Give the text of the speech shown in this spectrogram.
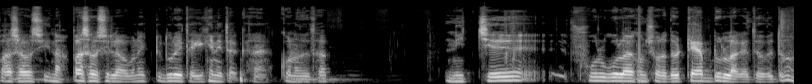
পাশাপাশি, না, পাশাপাশি লাগাবো না, একটু দূরেই থাক, এখানেই থাক হ্যাঁ কোনাতে থাক। নিচে ফুলগুলো এখন সরাতে হবে। ট্যাপ ডোর লাগাতে হবে তো?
